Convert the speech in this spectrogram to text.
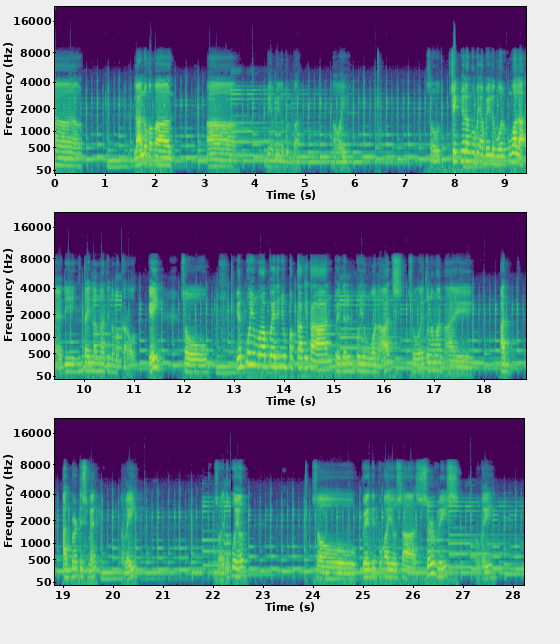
lalo kapag uh, may available ba? Okay. So, check nyo lang kung may available. Kung wala, eh di hintayin lang natin na magkaroon. Okay? So, yan po yung mga pwede nyong pagkakitaan. Pwede rin po yung one ads. So, ito naman ay ad advertisement. Okay? So, ito po yun. So, pwede po kayo sa surveys. Okay?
